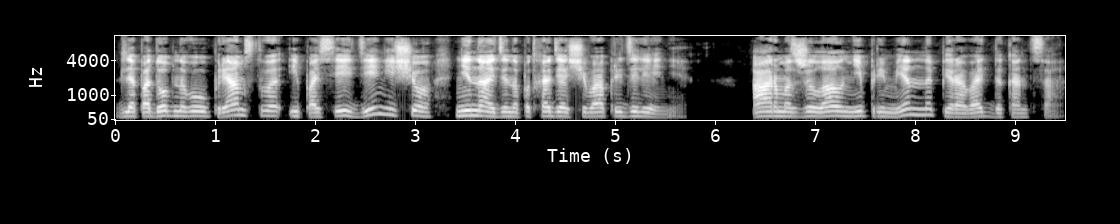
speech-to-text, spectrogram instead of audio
Для подобного упрямства и по сей день еще не найдено подходящего определения. Армас желал непременно пировать до конца.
